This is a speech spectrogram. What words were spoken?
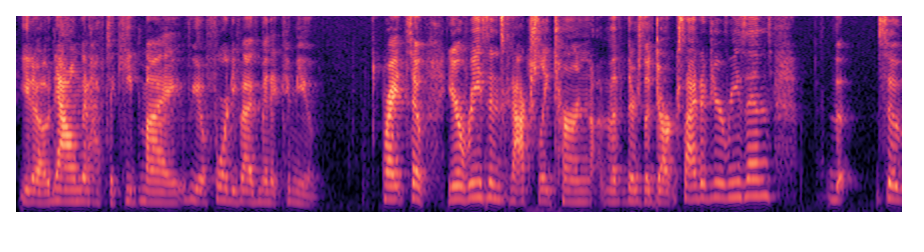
you know, now I'm to have to keep my, you know, 45 minute commute right so your reasons can actually turn there's a dark side of your reasons the, so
